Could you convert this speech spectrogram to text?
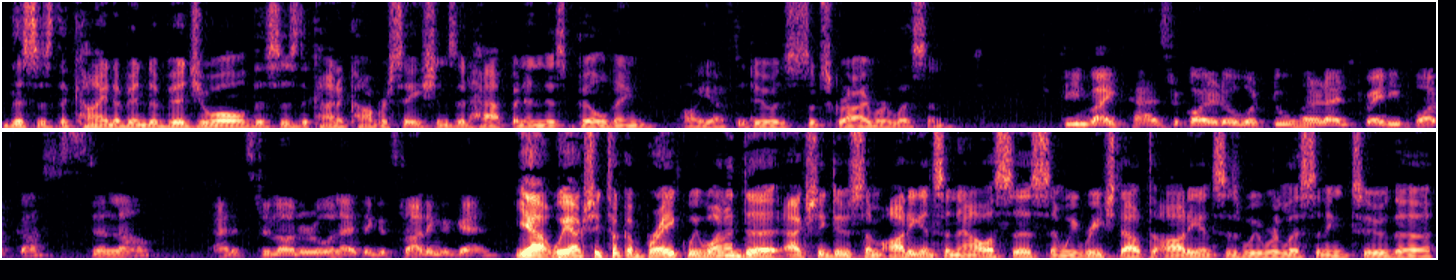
this is the kind of individual, this is the kind of conversations that happen in this building. All you have to do is subscribe or listen. Dean White has recorded over 220 podcasts till now and it's still on a roll. I think it's starting again. Yeah, we actually took a break. We wanted to actually do some audience analysis, and we reached out to audiences. We were listening to the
